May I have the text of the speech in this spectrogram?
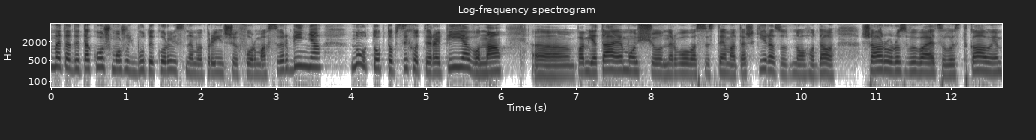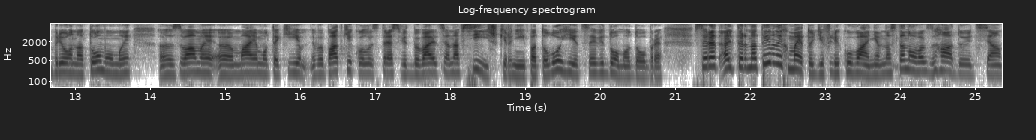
методи також можуть бути корисними при інших формах свербіння. Ну, тобто, психотерапія, вона е, пам'ятаємо, що нервова система та шкіра з одного да, шару розвивається, листка у ембріона. Тому ми з вами маємо такі випадки, коли стрес відбивається на всій шкірній патології. Це відомо добре. Серед альтернативних методів лікування в настановах згадуються.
